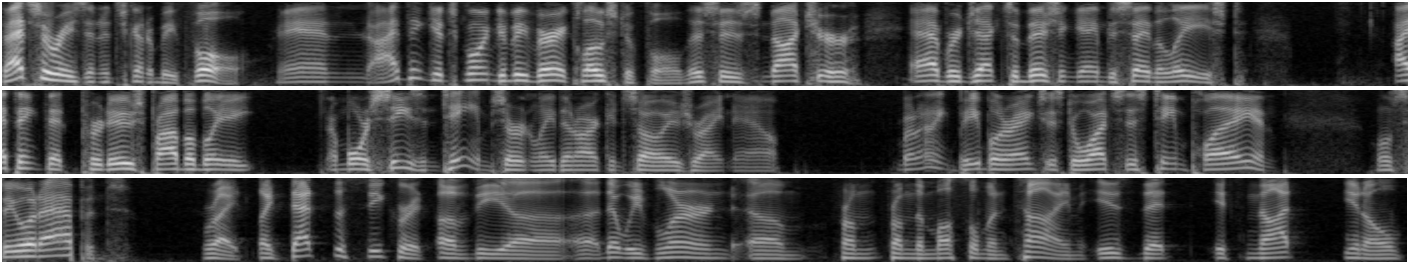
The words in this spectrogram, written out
That's the reason it's going to be full. And I think it's going to be very close to full. This is not your average exhibition game, to say the least. I think that Purdue's probably a more seasoned team, certainly, than Arkansas is right now. But I think people are anxious to watch this team play, and we'll see what happens. Right. Like that's the secret of the uh, uh, that we've learned um, from from the Musselman time is that it's not you know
